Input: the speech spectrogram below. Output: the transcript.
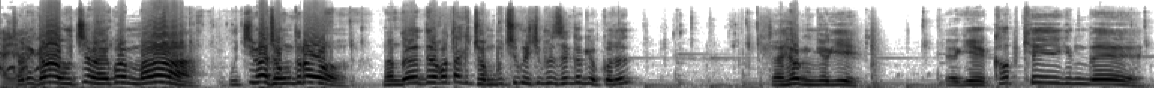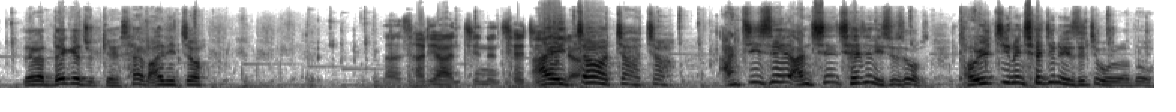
아야. 저리 가 웃지 말고 임마. 웃지 마 정들어. 난 너희들하고 딱히 정 붙이고 싶은 생각이 없거든. 자 형 여기 여기 컵케이크인데 내가 네개 줄게. 살 많이 쪄. 난 살이 안 찌는 체질이라. 아이 쪄쪄 쪄. 안 찌세 안 찌는 체질이 있을 수가 없어. 덜 찌는 체질은 있을지 몰라도.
